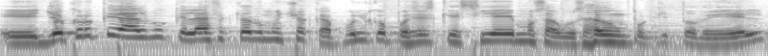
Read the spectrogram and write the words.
Eh, yo creo que algo que le ha afectado mucho a Acapulco, pues es que sí hemos abusado un poquito de él.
